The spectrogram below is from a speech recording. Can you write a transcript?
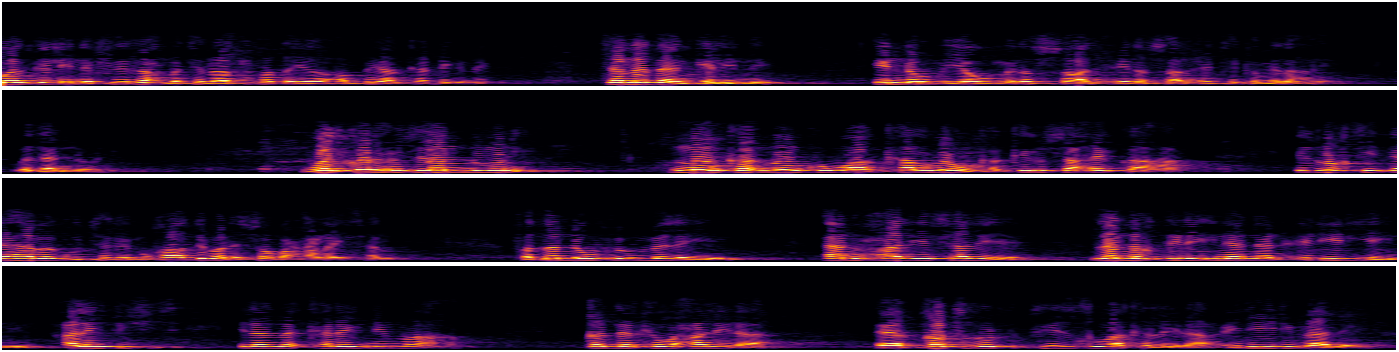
waan gelinay fii raxmatina raxmadda iyadoo ambiyaan ka dhignay jannadaan gelinay inahum iyagu min asaalixiina saalixiinta ka mid ahay wadannuuni wadkur xusdannuuni nuunka nuunku waa kalluunka kii saaxiibka ahaa. Id waqti dahaba uu tegay mukhaadiban isagoo cadhaysan. Fadanna wuxuu u maleeyey anu xaal yasaliye la naqdira inaanaan cidhiiryeynin dushiisa inaanaan karaynin ma aha. Qadarka waxaa la yidhaha qatru risqi waa ka la yidhaha baa la yidhaha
